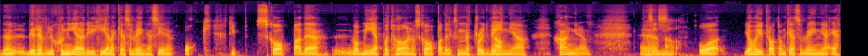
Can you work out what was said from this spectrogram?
den, det revolutionerade ju hela Castlevania-serien och typ skapade, var med på ett hörn och skapade liksom Metroidvania-genren. Ja. Um, och jag har ju pratat om Castlevania 1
